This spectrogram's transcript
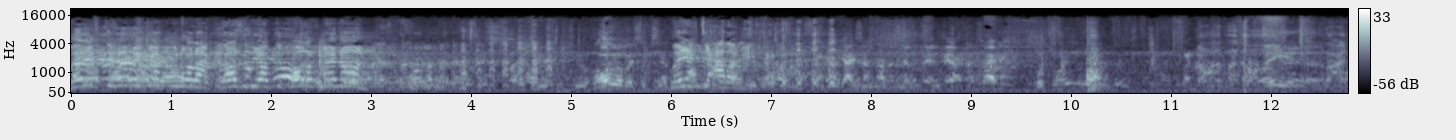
ما يفتهمك جاك من وراك لازم يا بتتفاوض مينون ما يحكي عربي. اي رعد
